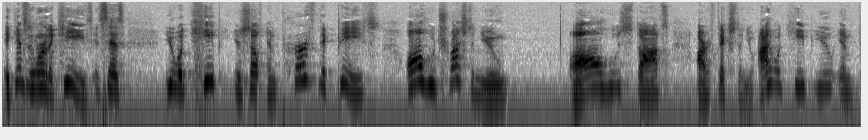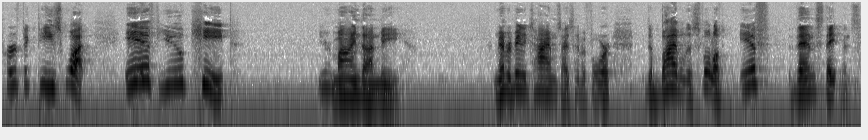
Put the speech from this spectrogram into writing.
It gives us one of the keys. It says, You will keep yourself in perfect peace, all who trust in you, all whose thoughts are fixed on you. I will keep you in perfect peace. What? If you keep your mind on me. Remember, many times I said before, the Bible is full of if then statements.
